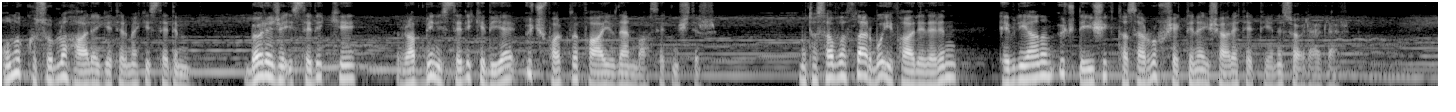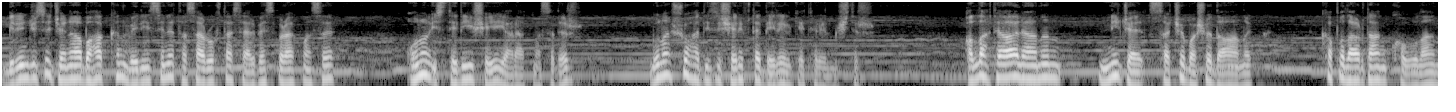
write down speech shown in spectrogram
onu kusurlu hale getirmek istedim. Böylece istedik ki, Rabbin istedi ki diye üç farklı failden bahsetmiştir. Mutasavvıflar bu ifadelerin, evliyanın üç değişik tasarruf şekline işaret ettiğini söylerler. Birincisi Cenab-ı Hakk'ın velisini tasarrufta serbest bırakması, onun istediği şeyi yaratmasıdır. Buna şu hadisi şerifte delil getirilmiştir. Allah Teala'nın nice saçı başı dağınık, kapılardan kovulan,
